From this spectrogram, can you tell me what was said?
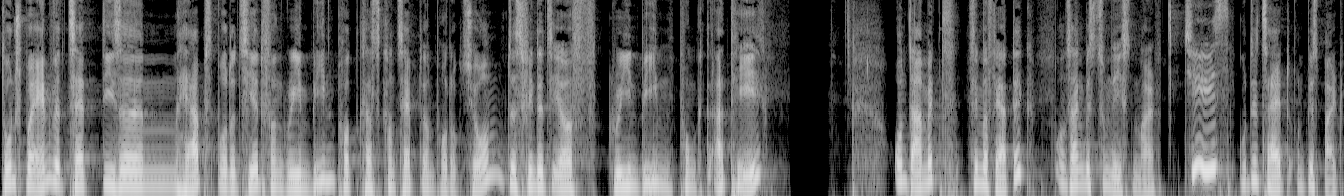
Tonspur N wird seit diesem Herbst produziert von Green Bean, Podcast, Konzepte und Produktion. Das findet ihr auf greenbean.at. Und damit sind wir fertig und sagen bis zum nächsten Mal. Tschüss. Gute Zeit und bis bald.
